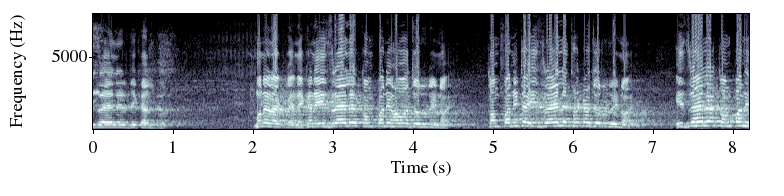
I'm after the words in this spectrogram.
ইসরায়েলের বিকাশ বলি। মনে রাখবেন, এখানে ইসরায়েলের কোম্পানি হওয়া জরুরি নয়। কোম্পানিটা ইসরায়েলে থাকা জরুরি নয়। ইসরায়েলের কোম্পানি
